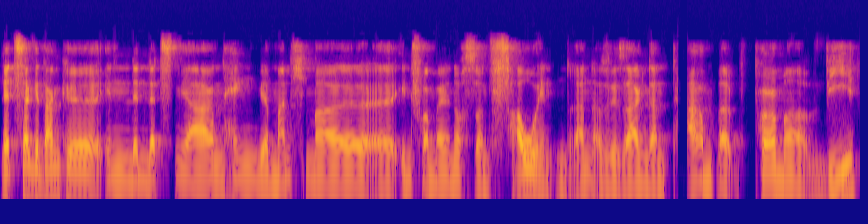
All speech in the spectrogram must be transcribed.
Letzter Gedanke, in den letzten Jahren hängen wir manchmal äh, informell noch so ein V hinten dran. Also wir sagen dann Perma, Perma V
